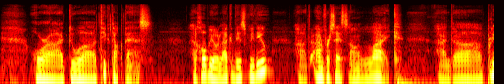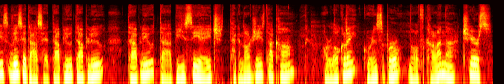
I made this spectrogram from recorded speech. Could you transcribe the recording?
or uh, do a TikTok dance. I hope you like this video. Uh, the emphasis on like. And uh, please visit us at www.bchtechnologies.com or locally, Greensboro, North Carolina. Cheers.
